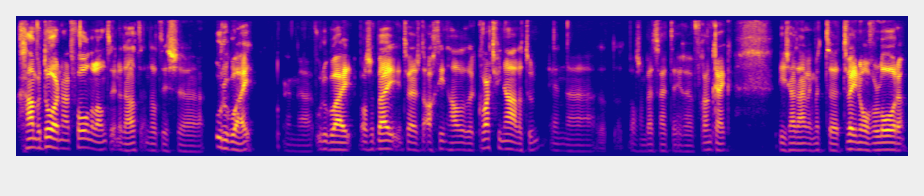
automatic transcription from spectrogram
gaan we door naar het volgende land, inderdaad. En dat is Uruguay. En uh, Uruguay was erbij in 2018, hadden de kwartfinale toen. En uh, dat, dat, was een wedstrijd tegen Frankrijk. Die is uiteindelijk met uh, eh, 2-0 verloren.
